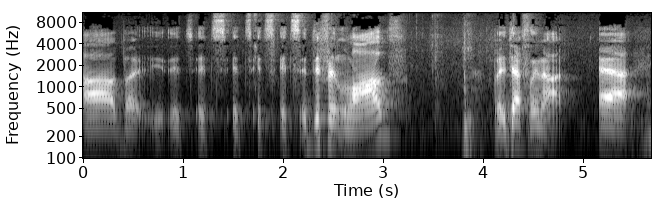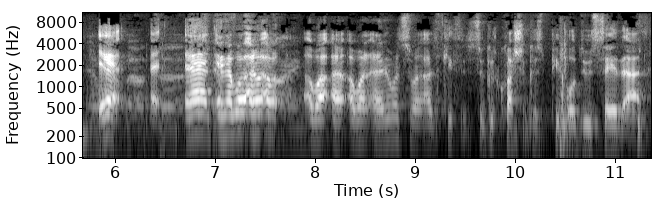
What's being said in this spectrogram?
uh, but it's it's it's it's it's a different love, but definitely not. Uh, and, and, and, and, I, want, I, want, I, want, I want, Keith, it's a good question because people do say that,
